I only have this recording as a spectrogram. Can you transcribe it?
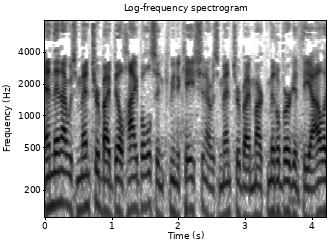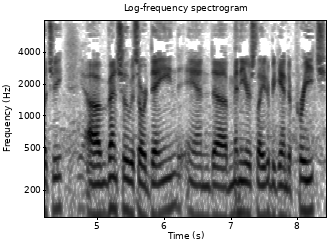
And then I was mentored by Bill Hybels in communication. I was mentored by Mark Mittelberg in theology. Yeah. Uh, eventually was ordained, and uh, many years later began to preach.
